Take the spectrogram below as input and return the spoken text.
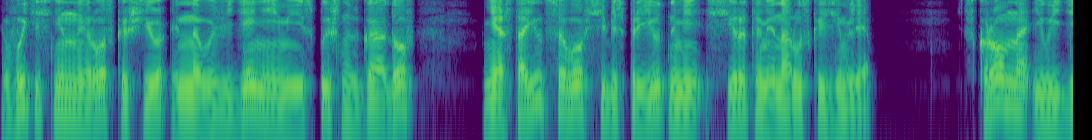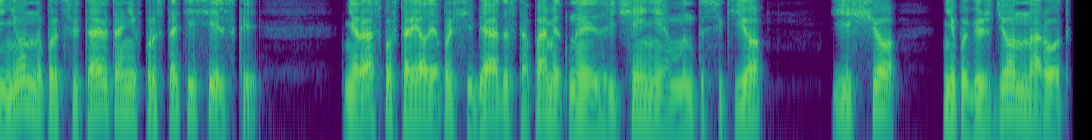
вытесненные роскошью и нововведениями из пышных городов, не остаются вовсе бесприютными сиротами на русской земле. Скромно и уединенно процветают они в простоте сельской. Не раз повторял я про себя достопамятное изречение Монтесекьё «Еще не побежден народ,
